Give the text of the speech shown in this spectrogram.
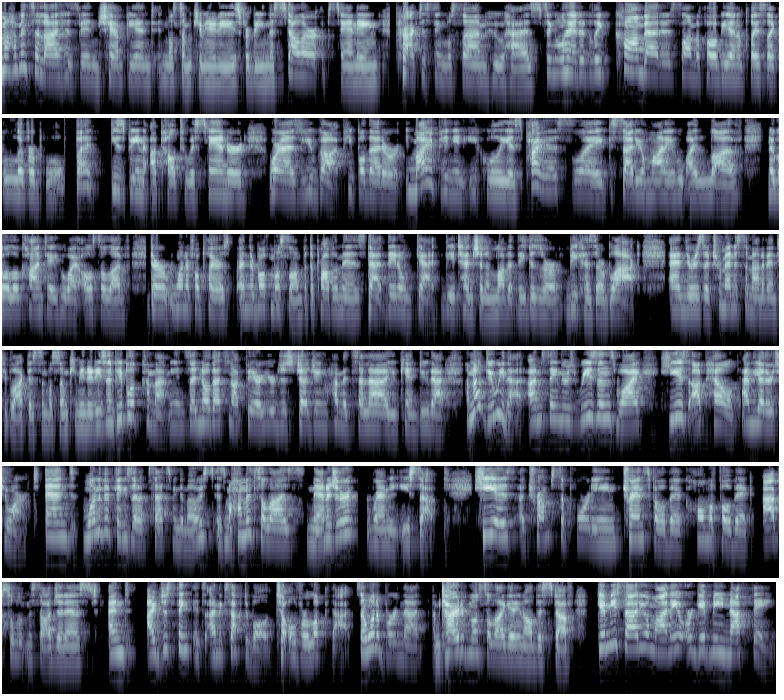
Mohammed Salah has been championed in Muslim communities for being the stellar, upstanding, practicing Muslim who has single handedly combated Islamophobia in a place like Liverpool. But he's being upheld to a standard, whereas you've got people that are, in my opinion, equally as pious, like Sadio Mane, who I love, N'Golo Kante, who I also love. They're wonderful players, and they're both Muslim. But the problem is that they don't get the attention and love that they deserve because they're black. And there is a tremendous amount of anti-blackness in Muslim communities. And people have come at me and said, "No, that's not fair. You're just judging Mohammed Salah. You can't do that." I'm not doing that. I'm saying there's reasons why he is upheld and the other two aren't. And one of the things that upsets the most is Mohammed Salah's manager, Rami Issa. He is a Trump supporting, transphobic, homophobic, absolute misogynist. And I just think it's unacceptable to overlook that. So I want to burn that. I'm tired of Mo Salah getting all this stuff. Give me Sadio Mane or give me nothing.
